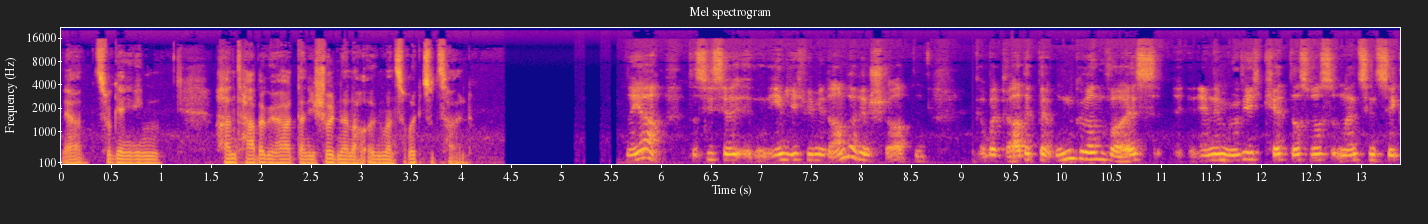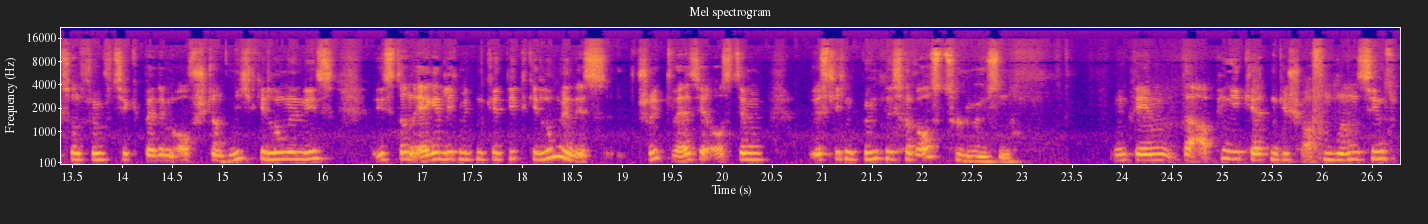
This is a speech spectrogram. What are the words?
ja, zugängigen Handhabe gehört, dann die Schulden dann auch irgendwann zurückzuzahlen. Naja, das ist ja ähnlich wie mit anderen Staaten. Aber gerade bei Ungarn war es eine Möglichkeit, das, was 1956 bei dem Aufstand nicht gelungen ist, ist dann eigentlich mit dem Kredit gelungen, es schrittweise aus dem östlichen Bündnis herauszulösen, indem da Abhängigkeiten geschaffen worden sind,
